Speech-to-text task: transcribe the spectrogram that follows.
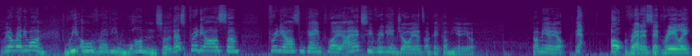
We already won. We already won. So that's pretty awesome. Pretty awesome gameplay. I actually really enjoy it. Okay, come here, you. Come here, you. Yeah. Oh, red is it. Really?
